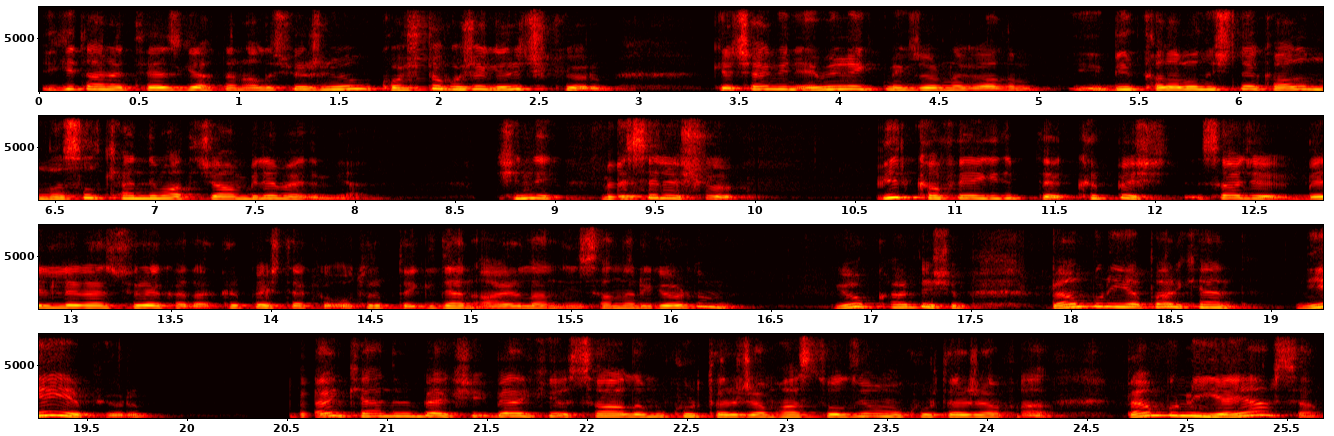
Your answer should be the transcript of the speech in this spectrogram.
iki tane tezgahtan alışveriş yapıyorum. Koşa koşa geri çıkıyorum. Geçen gün Eminönü'ne gitmek zorunda kaldım. Bir kalabalığın içinde kaldım. Nasıl kendimi atacağımı bilemedim yani. Şimdi mesele şu. Bir kafeye gidip de 45 sadece belirlenen süre kadar 45 dakika oturup da giden ayrılan insanları gördün mü? Yok kardeşim. Ben bunu yaparken niye yapıyorum? Ben kendimi belki belki sağlığımı kurtaracağım, hasta olacağım ama kurtaracağım falan. Ben bunu yayarsam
